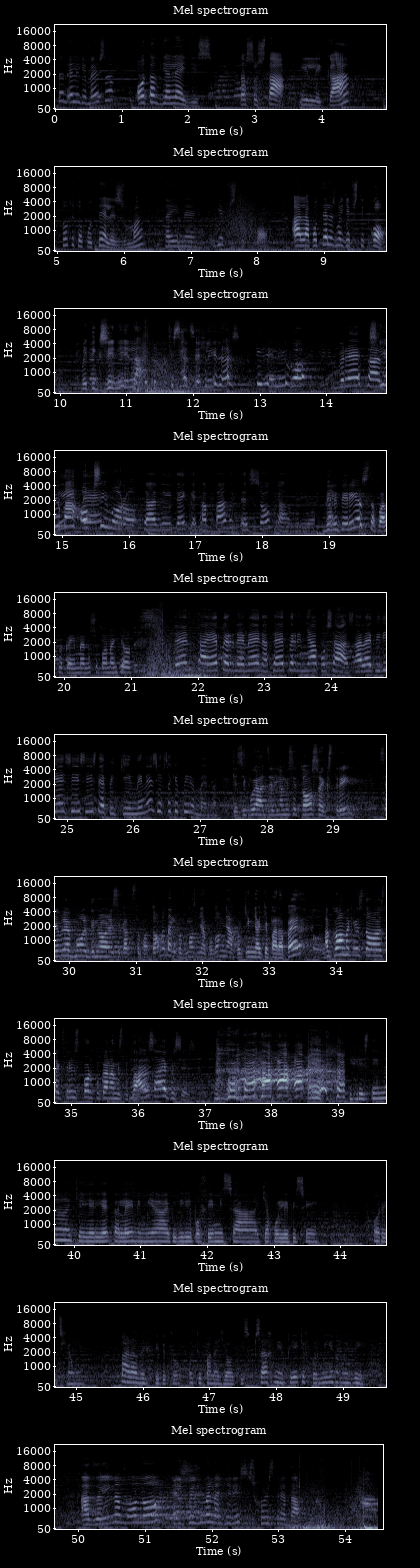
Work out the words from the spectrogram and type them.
ήταν, έλεγε μέσα, όταν διαλέγεις τα σωστά υλικά, τότε το αποτέλεσμα θα είναι γευστικό. Αλλά αποτέλεσμα γευστικό με την ξυνήλα της Ατζελίνας είναι λίγο Βρε, θα σχήμα δείτε. οξύμορο. Θα δείτε και θα πάθετε σοκ αύριο. Δηλητηρίαση θα πάθω καημένο ο Παναγιώτης. Δεν θα έπαιρνε εμένα, θα έπαιρνε μια από εσάς. Αλλά επειδή εσείς είστε επικίνδυνες, γι' αυτό και πήρε εμένα. Και εσύ που η Ατζελίνα μου είσαι τόσο εξτρή, σε βλέπουμε όλη την ώρα είσαι κάτω στο πατώματα, λιποθυμάς μια από εδώ, μια από εκεί, μια και παραπέρα. Ακόμα και στο, στα extreme sport που κάναμε στη θάλασσα, έπεσες. Η Χριστίνα και η Εριέτα λένε η μία επειδή λιποθύμησα και απολύπηση. Κορίτσια μου, παραδεχτείτε το ότι ο Παναγιώτης ψάχνει αιτία και αφορμή για να με δει. Ατζελίνα μόνο, ελπίζουμε να γυρίσεις χωρίς τριαντάφυλλο.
